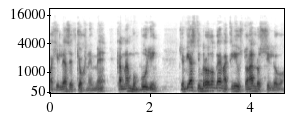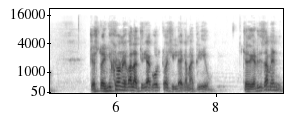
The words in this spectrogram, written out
Αχιλέας εθιώχνε με, κάμνα μπουμπούλι και πήγα στην πρώτο Καϊμακλείου, στον άλλο σύλλογο. Και στο ημίχρονο έβαλα τρία γκολ του Αχιλέα Καϊμακλείου και κερδίζαμε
